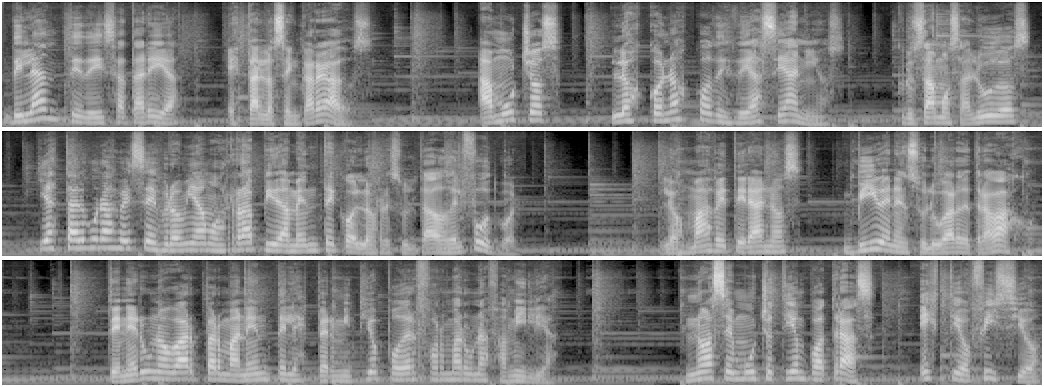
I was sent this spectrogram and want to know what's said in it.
delante de esa tarea, están los encargados. A muchos los conozco desde hace años, cruzamos saludos y hasta algunas veces bromeamos rápidamente con los resultados del fútbol. Los más veteranos viven en su lugar de trabajo. Tener un hogar permanente les permitió poder formar una familia. No hace mucho tiempo atrás, este oficio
